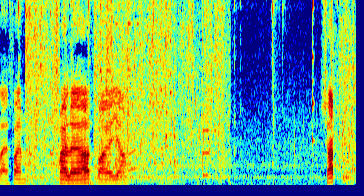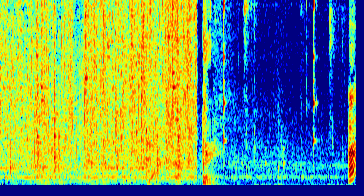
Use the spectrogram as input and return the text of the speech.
สายไฟมาแล้วไฟยังชาร์จเอ๊ะ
